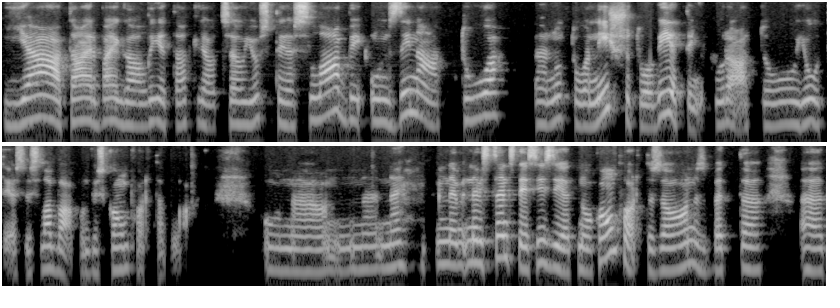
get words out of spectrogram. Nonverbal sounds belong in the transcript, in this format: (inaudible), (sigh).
Jā, tā ir baigā lieta atļaut sev justies labi un zināt to, eh, nu, to nišu, to vietiņu, kurā tu jūties vislabāk un viskomfortablāk. Un, eh, ne, ne, nevis censties iziet no komforta zonas, bet uh,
